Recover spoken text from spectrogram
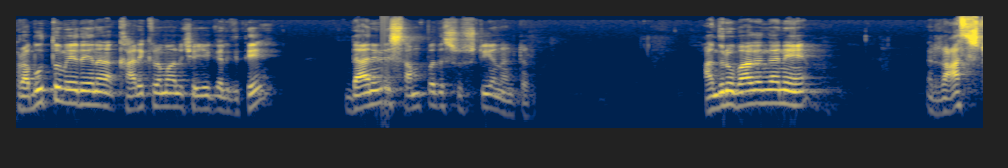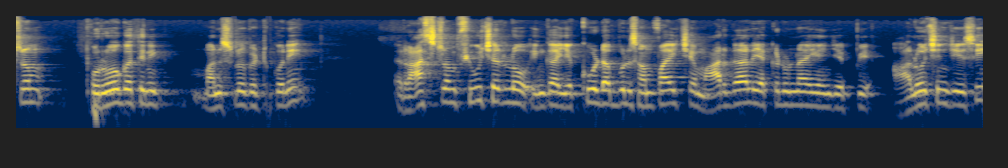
ప్రభుత్వం ఏదైనా కార్యక్రమాలు చేయగలిగితే దానిని సంపద సృష్టి అని అంటారు. అందులో భాగంగానే రాష్ట్రం పురోగతిని మనసులో పెట్టుకొని రాష్ట్రం ఫ్యూచర్లో ఇంకా ఎక్కువ డబ్బులు సంపాదించే మార్గాలు ఎక్కడున్నాయి అని చెప్పి ఆలోచన చేసి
